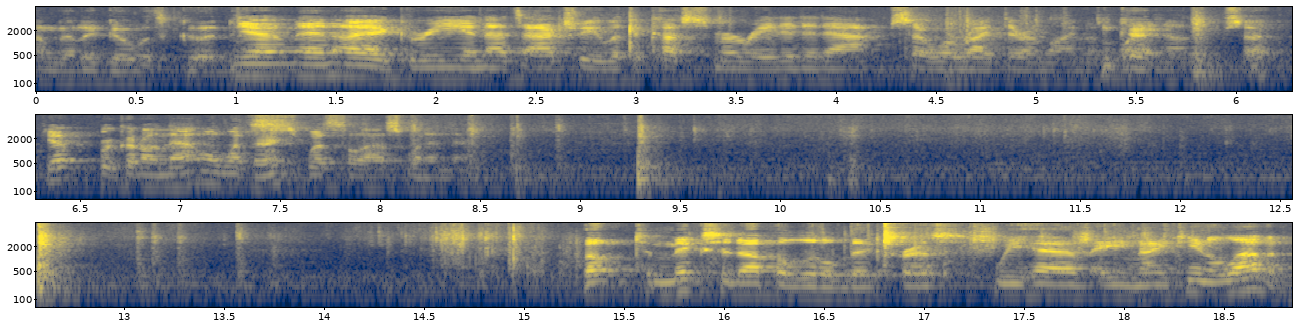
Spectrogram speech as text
I'm gonna go with good. Yeah, and I agree, and that's actually what the customer rated it at, so we're right there in line with one Okay. another. So, yep, we're good on that one. What's right. what's the last one in there? Well, to mix it up a little bit, Chris, we have a 1911.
